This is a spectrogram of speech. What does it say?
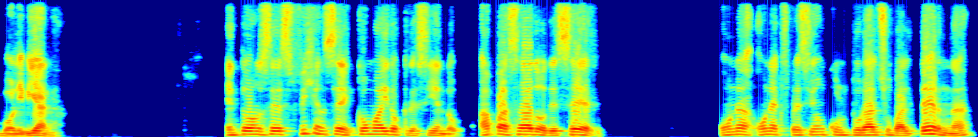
boliviana. Entonces, fíjense cómo ha ido creciendo. Ha pasado de ser una, una expresión cultural subalterna,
